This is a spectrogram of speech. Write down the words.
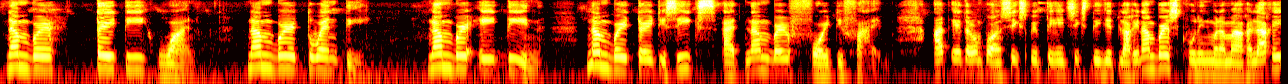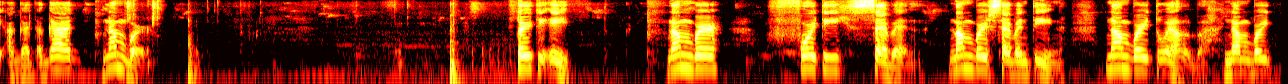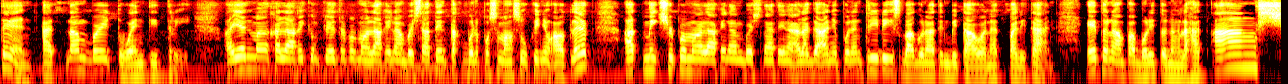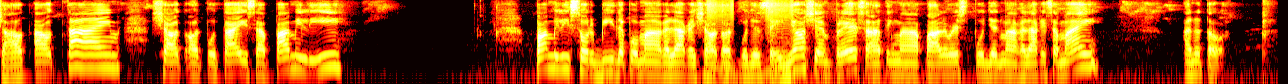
number 31, number 20, number 18, number 36, at number 45. At ito naman po ang 658 6-digit lucky numbers. Kunin mo na mga kalaki agad-agad. Number 38, number 47, number 17, number 12, number 10, at number 23. Ayan mga kalaki, kompleto po mga lucky numbers natin. Takbo na po sa mga sukin yung outlet. At make sure po mga lucky numbers natin na alagaan nyo po ng 3 days bago natin bitawan at palitan. Ito na ang paborito ng lahat, ang shout out time. Shout out po tayo sa family Family Sorbida po mga kalaki, shoutout po dyan sa inyo. Siyempre, sa ating mga followers po dyan mga kalaki sa may, ano to,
